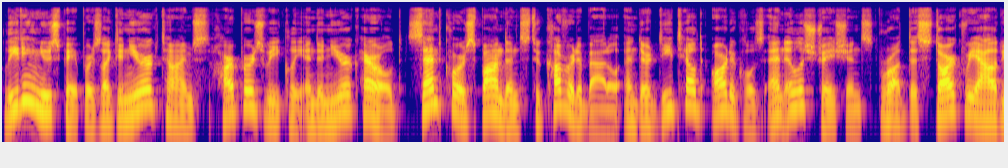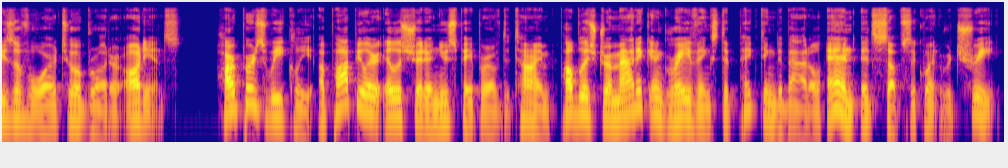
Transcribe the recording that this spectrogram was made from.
Leading newspapers like the New York Times, Harper's Weekly, and the New York Herald sent correspondents to cover the battle, and their detailed articles and illustrations brought the stark realities of war to a broader audience. Harper's Weekly, a popular illustrated newspaper of the time, published dramatic engravings depicting the battle and its subsequent retreat.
